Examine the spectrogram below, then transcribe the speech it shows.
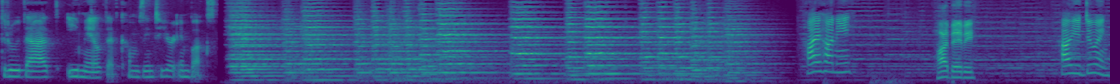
through that email that comes into your inbox. Hi honey, Hi, baby. how are you doing?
